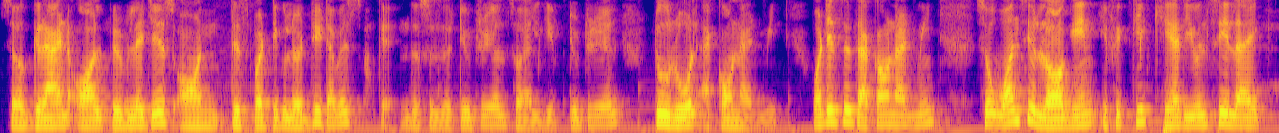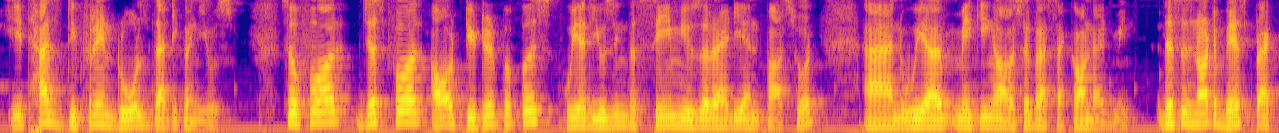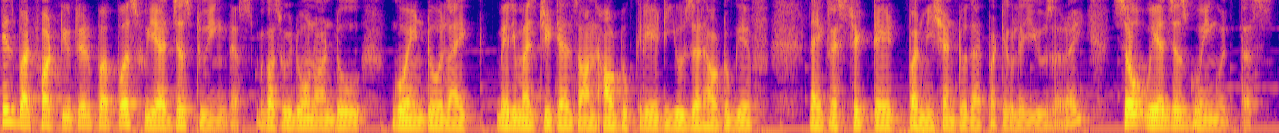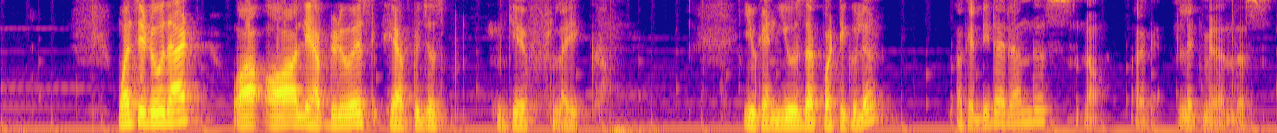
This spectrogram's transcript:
so grant all privileges on this particular database. Okay this is a tutorial so i'll give tutorial to role account admin. What is this account admin? So once you log in if you click here you will see like it has different roles that you can use. So for just for our tutorial purpose we are using the same user id and password and we are making ourselves as account admin this is not a best practice but for tutorial purpose we are just doing this because we don't want to go into like very much details on how to create user how to give like restricted permission to that particular user right? So we are just going with this. Once you do that all you have to do is you have to just give like you can use that particular. Okay did i run this? No. Okay let me run this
